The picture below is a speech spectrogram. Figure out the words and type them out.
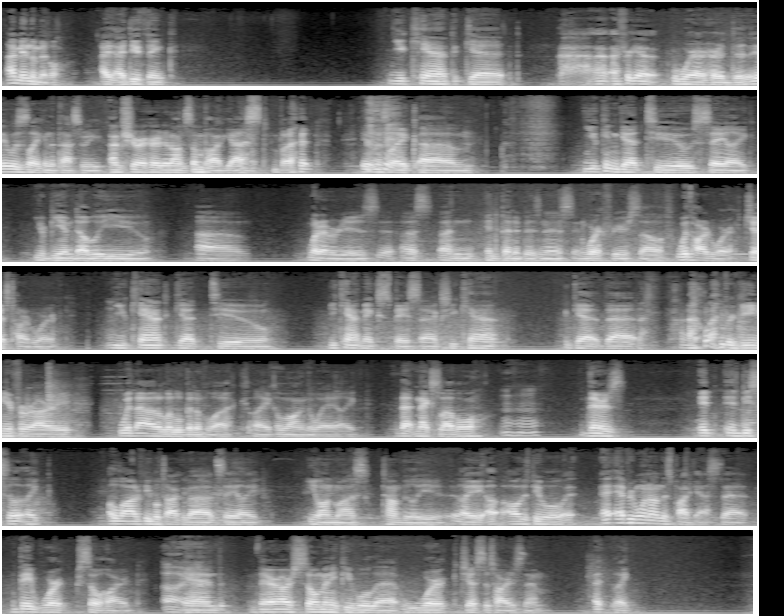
I'm in the middle. I, I do think you can't get. I I forget where I heard this. It was like in the past week. I'm sure I heard it on some podcast, but it was like um, you can get to say like your BMW, uh, whatever it is, a, an independent business, and work for yourself with hard work, just hard work. You can't get to, you can't make SpaceX. You can't get that Lamborghini, Ferrari, without a little bit of luck, like along the way, like that next level. Mm-hmm. There's, it it'd be so like, a lot of people talk about say like Elon Musk, Tom Bilyeu, like all these people, everyone on this podcast that they work so hard, Oh, yeah. and there are so many people that work just as hard as them. Like,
